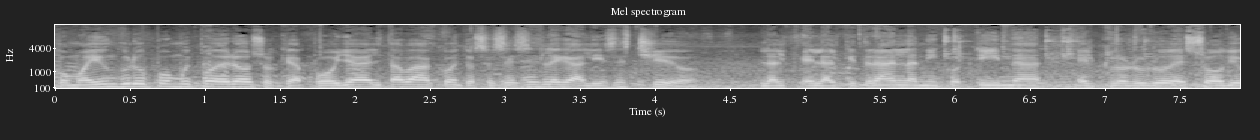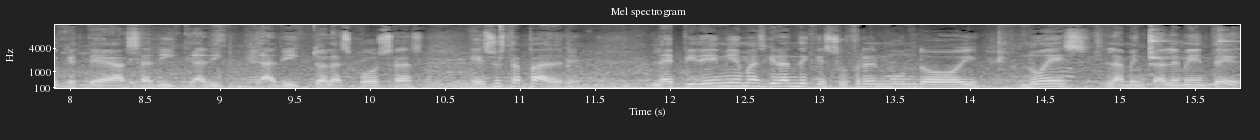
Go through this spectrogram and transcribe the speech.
como hay un grupo muy poderoso que apoya el tabaco, entonces ese es legal y ese es chido. El, alquitrán, la nicotina, el cloruro de sodio que te hace adicto a las cosas, eso está padre. La epidemia más grande que sufre el mundo hoy no es, lamentablemente,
